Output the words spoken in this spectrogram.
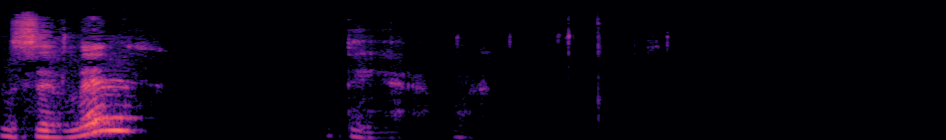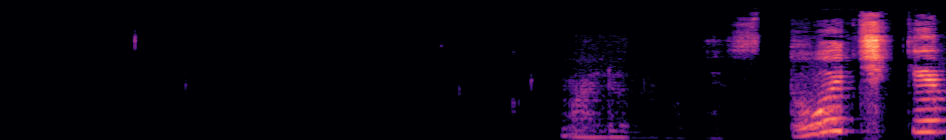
Зелене листочки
